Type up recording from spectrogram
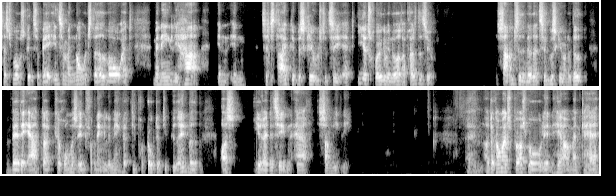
tage små skridt tilbage, indtil man når et sted, hvor at man egentlig har en, en tilstrækkelig beskrivelse til, at I er trygge ved noget repræsentativt, samtidig med, at tilbudsgiverne ved, hvad det er, der kan rummes inden for den enkelte mængde. De produkter, de byder ind med, også i realiteten er sammenlignelige. Øhm, og der kommer et spørgsmål ind her, om man kan have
